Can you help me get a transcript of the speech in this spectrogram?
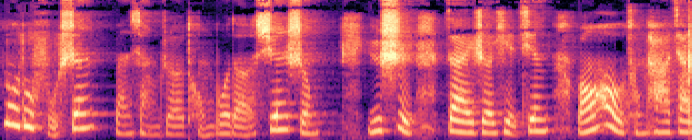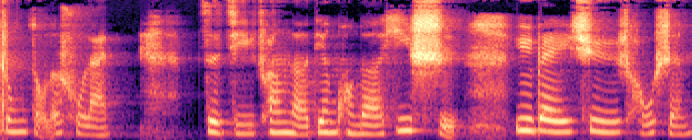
洛杜甫山反响着铜钵的喧声。于是，在这夜间，王后从他家中走了出来，自己穿了癫狂的衣饰，预备去酬神。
